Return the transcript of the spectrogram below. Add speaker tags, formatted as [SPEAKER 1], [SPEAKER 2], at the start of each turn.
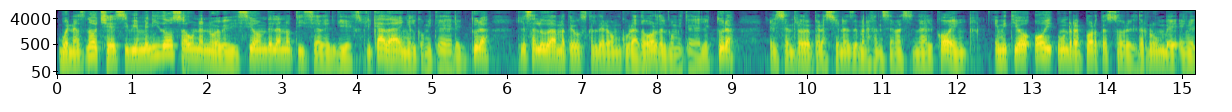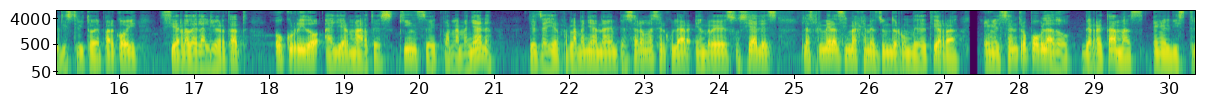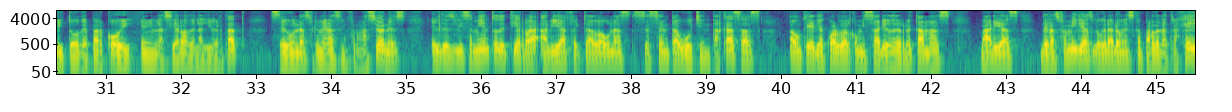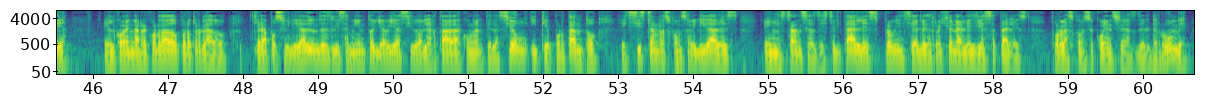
[SPEAKER 1] Buenas noches y bienvenidos a una nueva edición de la Noticia del Día Explicada en el Comité de Lectura. Les saluda Mateus Calderón, curador del Comité de Lectura. El Centro de Operaciones de Emergencia Nacional COEN emitió hoy un reporte sobre el derrumbe en el distrito de Parcoy, Sierra de la Libertad, ocurrido ayer martes 15 por la mañana. Desde ayer por la mañana empezaron a circular en redes sociales las primeras imágenes de un derrumbe de tierra en el centro poblado de Retamas, en el distrito de Parcoy, en la Sierra de la Libertad. Según las primeras informaciones, el deslizamiento de tierra había afectado a unas 60 u 80 casas, aunque de acuerdo al comisario de Retamas, varias de las familias lograron escapar de la tragedia. El Cohen ha recordado, por otro lado, que la posibilidad de un deslizamiento ya había sido alertada con antelación y que, por tanto, existen responsabilidades en instancias distritales, provinciales, regionales y estatales por las consecuencias del derrumbe.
